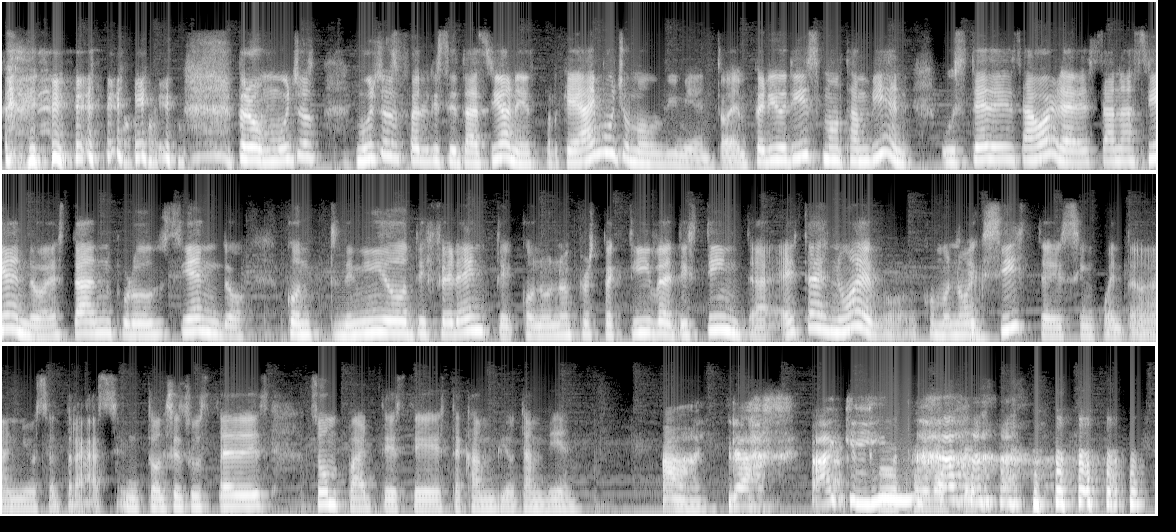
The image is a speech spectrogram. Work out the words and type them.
Pero muchos, muchas felicitaciones porque hay mucho movimiento. En periodismo también. Ustedes ahora están haciendo, están produciendo contenido diferente, con una perspectiva distinta. Esto es nuevo, como no existe 50 años atrás. Entonces ustedes son partes de este cambio también. Ay, gracias. Ay, qué lindo. Muchas gracias.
